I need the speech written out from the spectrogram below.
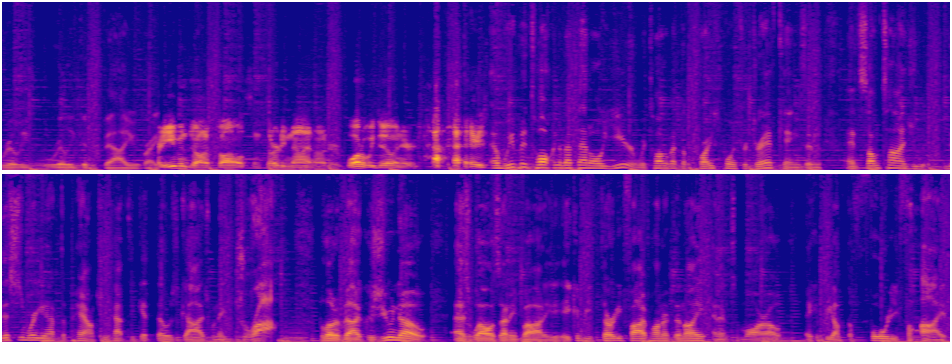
really, really good value right Or even Josh Donaldson, 3,900. What are we doing here, And we've been talking about that all year. We're talking about the price point for DraftKings, and and sometimes you this is where you have to pounce. You have to get those guys when they drop below the value because you know as well as anybody it could be thirty five hundred tonight, and then tomorrow it could be up to forty five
